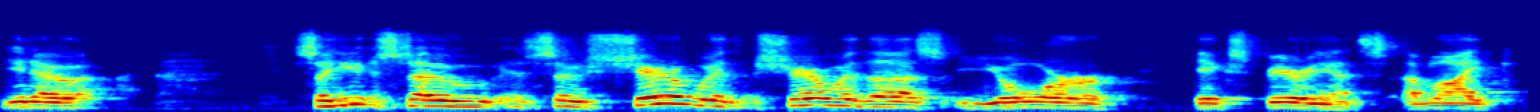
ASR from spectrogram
you know, so you so so share with share with us your experience of like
